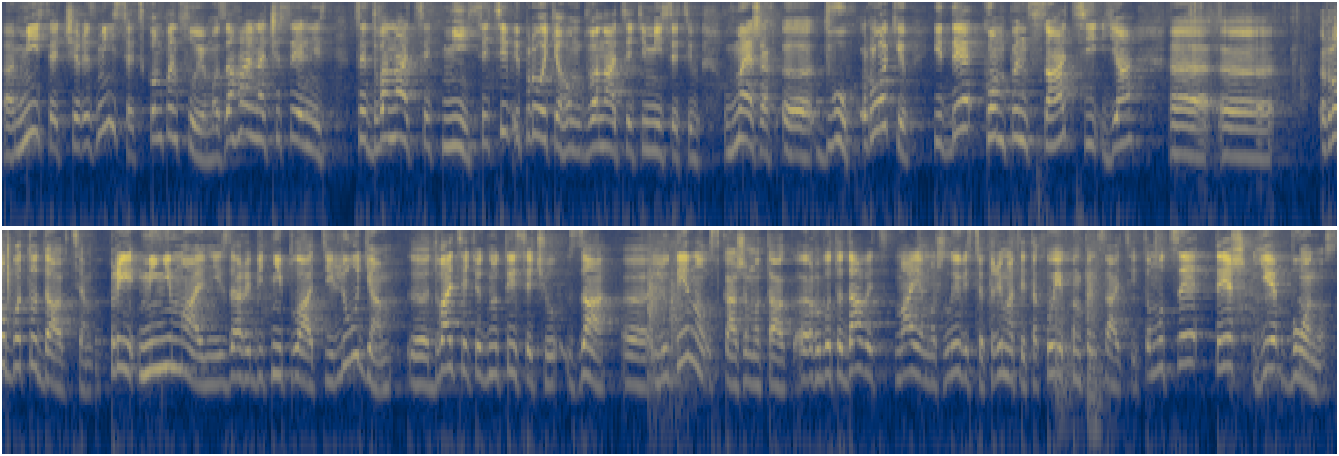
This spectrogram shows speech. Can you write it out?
е, місяць через місяць компенсуємо. Загальна чисельність це 12 місяців, і протягом 12 місяців в межах е, двох років іде компенсація. Е, е, Роботодавцям при мінімальній заробітній платі людям е, 21 тисячу за е, людину, скажімо так, е, роботодавець має можливість отримати такої компенсації. Тому це теж є бонус.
